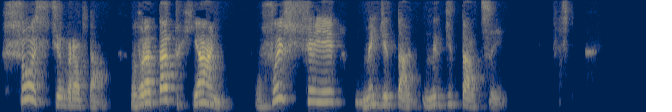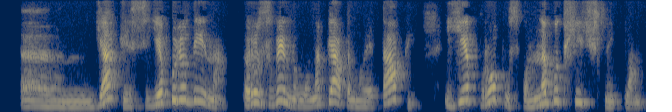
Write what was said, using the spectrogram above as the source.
шості врата, врата тхянь, вищої медита- медитації. Е, Якість, яку людина розвинула на п'ятому етапі, є пропуском на будхічний план.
